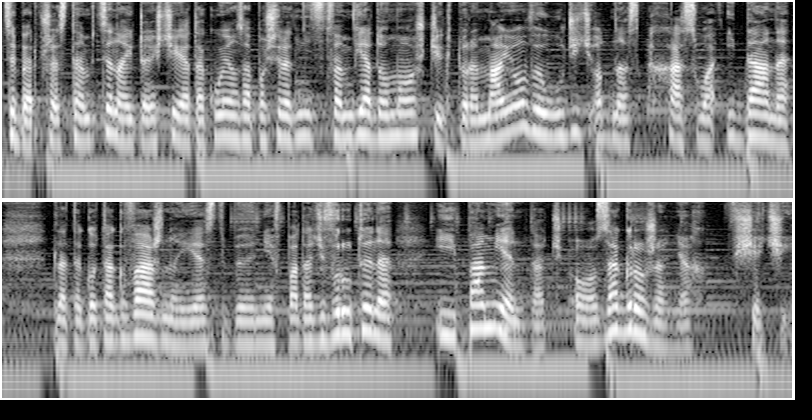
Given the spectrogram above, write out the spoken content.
Cyberprzestępcy najczęściej atakują za pośrednictwem wiadomości, które mają wyłudzić od nas hasła i dane. Dlatego tak ważne jest, by nie wpadać w rutynę i pamiętać o zagrożeniach w sieci.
